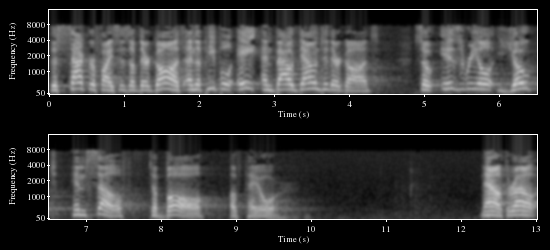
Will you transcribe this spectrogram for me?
the sacrifices of their gods, and the people ate and bowed down to their gods. So Israel yoked himself to Baal of Peor. Now, throughout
